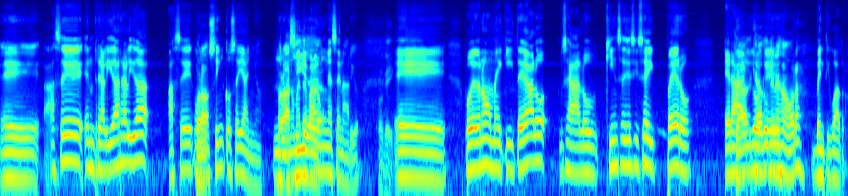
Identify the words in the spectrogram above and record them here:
eh, hace, en realidad, realidad, hace como Pero- 5 o 6 años. No, no me trepaba en un escenario. Eh, porque no, me quité a los, o sea, a los 15, 16, pero era ¿Qué, algo qué edad tú que- tienes ahora? 24.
